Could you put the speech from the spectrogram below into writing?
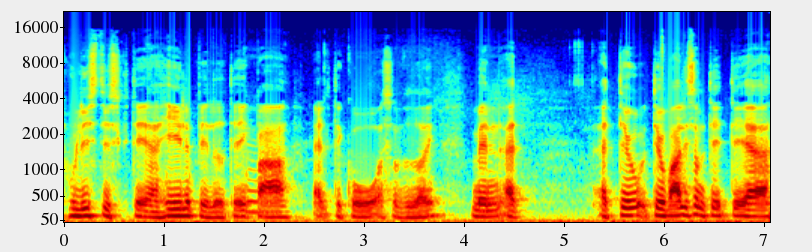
holistisk, det er hele billedet, det er ikke mm. bare alt det gode og så videre. Ikke? Men at, at det, er jo, det er jo bare ligesom, det, det er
